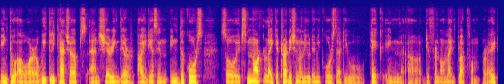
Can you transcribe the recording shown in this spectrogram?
into our weekly catch-ups and sharing their ideas in, in the course. So it's not like a traditional Udemy course that you take in different online platform, right?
